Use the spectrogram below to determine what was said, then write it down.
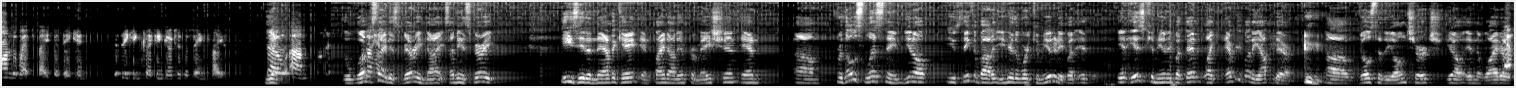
on the website that they can that they can click and go to the same place. So yeah. um, the website is very nice. I mean, it's very easy to navigate and find out information. And um, for those listening, you know, you think about it, you hear the word community, but it it is community. But then, like everybody up there uh, goes to the own church, you know, in the wider yeah.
